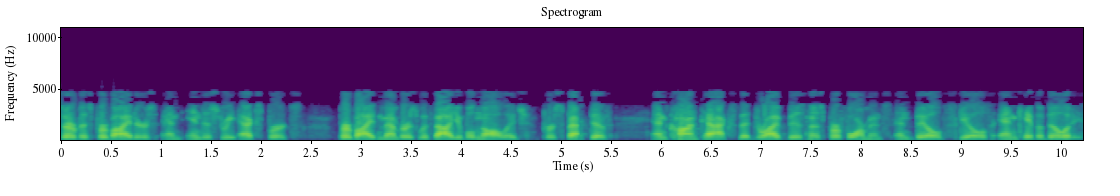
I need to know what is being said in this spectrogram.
service providers, and industry experts provide members with valuable knowledge, perspective, and contacts that drive business performance and build skills and capabilities.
